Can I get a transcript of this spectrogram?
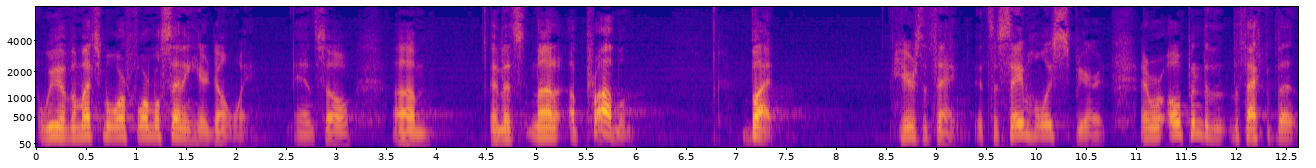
We have a much more formal setting here, don't we? And so, um, and that's not a problem. But here's the thing it's the same Holy Spirit, and we're open to the fact that the,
